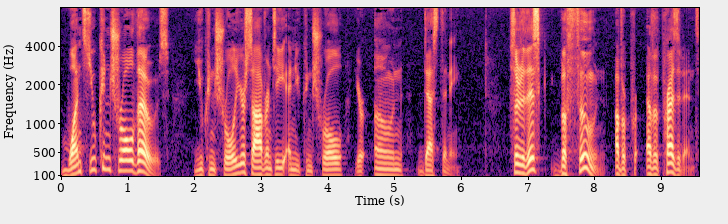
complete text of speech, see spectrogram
Once you control those, you control your sovereignty and you control your own destiny. So, to this buffoon of a, of a president,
